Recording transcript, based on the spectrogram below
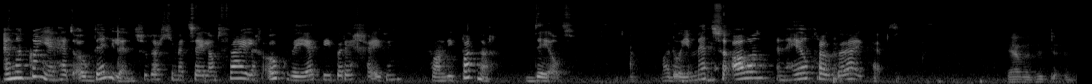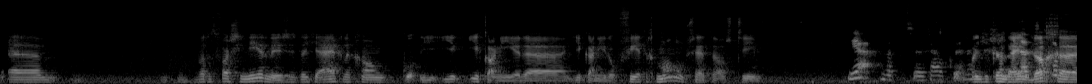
En dan kan je het ook delen, zodat je met Zeeland Veilig ook weer die berichtgeving van die partner deelt. Waardoor je met z'n allen een heel groot bereik hebt. Ja, maar dit, uh, wat het fascinerende is, is dat je eigenlijk gewoon. Je, je, kan, hier, uh, je kan hier ook 40 man opzetten als team. Ja, dat uh, zou kunnen. Want je kan de hele dag uh,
